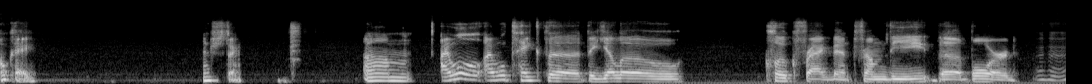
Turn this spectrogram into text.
Okay. Interesting. Um, I will. I will take the the yellow cloak fragment from the the board. Mm-hmm.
